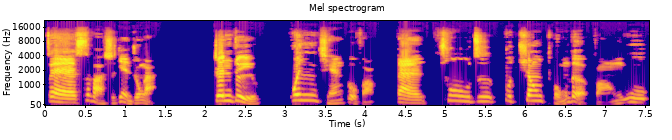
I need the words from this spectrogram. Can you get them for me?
在司法实践中啊，针对婚前购房但出资不相同的房屋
